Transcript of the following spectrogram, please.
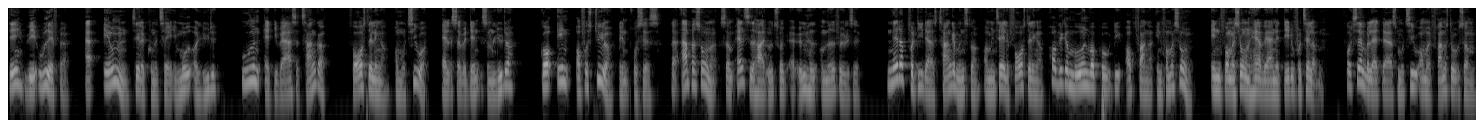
Det vi er ude efter, er evnen til at kunne tage imod og lytte, uden at diverse tanker, forestillinger og motiver, altså ved den som lytter, går ind og forstyrrer den proces. Der er personer, som altid har et udtryk af ømhed og medfølelse, netop fordi deres tankemønstre og mentale forestillinger påvirker måden, hvorpå de opfanger information. Information her værende det, du fortæller dem. For eksempel at deres motiv om at fremstå som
